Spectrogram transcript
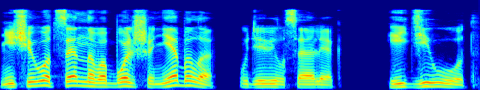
Ничего ценного больше не было? удивился Олег. Идиот,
